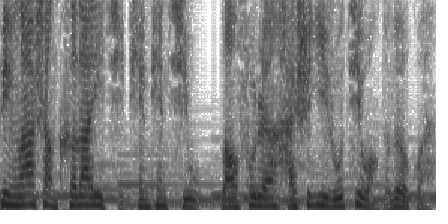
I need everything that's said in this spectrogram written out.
并拉上克拉一起翩翩起舞。老夫人还是一如既往的乐观。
